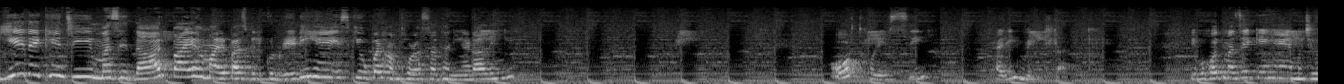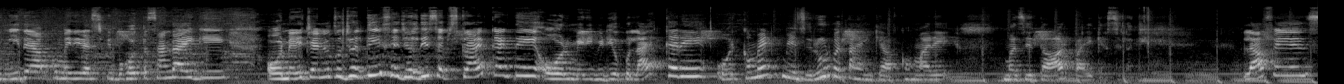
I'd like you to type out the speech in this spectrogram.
ये देखें जी, मज़ेदार पाए हमारे पास बिल्कुल रेडी हैं। इसके ऊपर हम थोड़ा सा धनिया डालेंगे। और थोड़ी सी हरी मिर्च डालेंगे। ये बहुत मज़े के हैं। मुझे उम्मीद है आपको मेरी रेसिपी बहुत पसंद आएगी। और मेरे चैनल को जल्दी से जल्दी सब्सक्राइब कर दें और मेरी वीडियो को लाइक करें और कमेंट में ज़रूर बताएँ कि आपको हमारे मज़ेदार पाए कैसे लगे। लाफिज़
